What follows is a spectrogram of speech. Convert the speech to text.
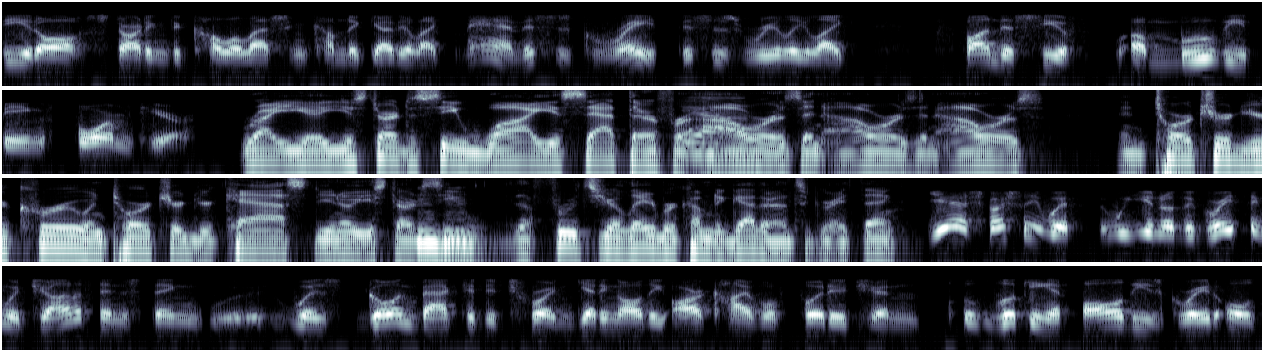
see it all starting to coalesce and come together. You're Like, man, this is great. This is really like fun to see a, a movie being formed here. Right. You, you start to see why you sat there for Yeah. hours and hours and hours and tortured your crew and tortured your cast. You know, you start to see mm-hmm. the fruits of your labor come together. That's a great thing. Yeah, especially with you know the great thing with Jonathan's thing was going back to Detroit and getting all the archival footage and looking at all these great old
